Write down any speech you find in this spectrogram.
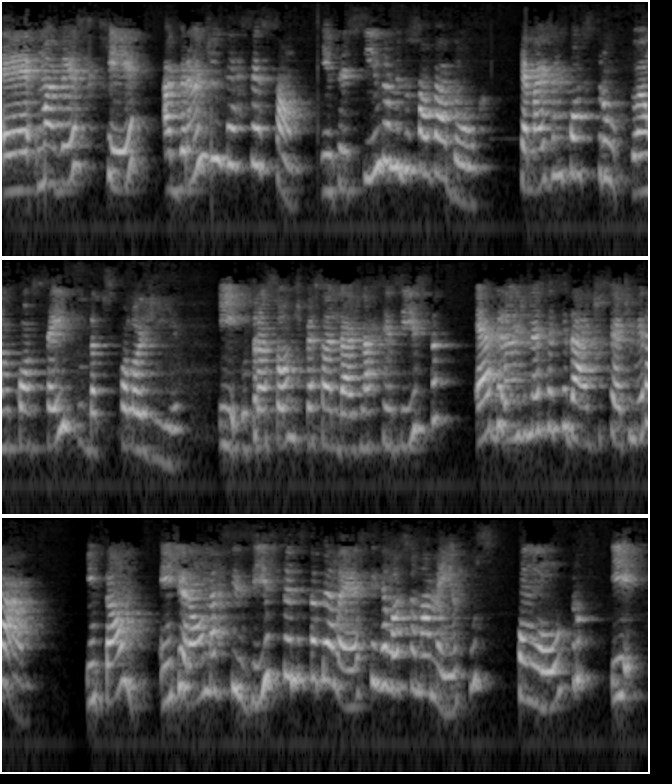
É, uma vez que a grande interseção entre síndrome do Salvador, que é mais um construto, é um conceito da psicologia, e o transtorno de personalidade narcisista, é a grande necessidade de ser admirado. Então, em geral, o narcisista ele estabelece relacionamentos com o outro e,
